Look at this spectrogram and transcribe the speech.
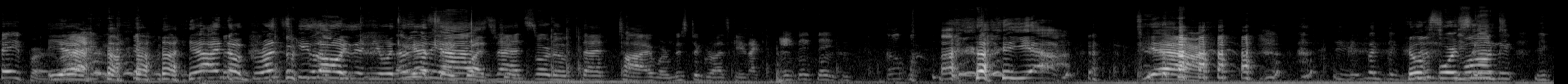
paper. Yeah. right? yeah, I know. Grunsky's always in you with the Everybody essay has question. that sort of that time where Mr. Grunsky's like, hey, hey, hey, come. yeah. Yeah. He'll This force font- it.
